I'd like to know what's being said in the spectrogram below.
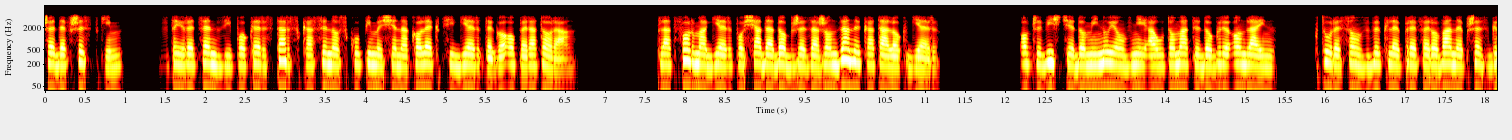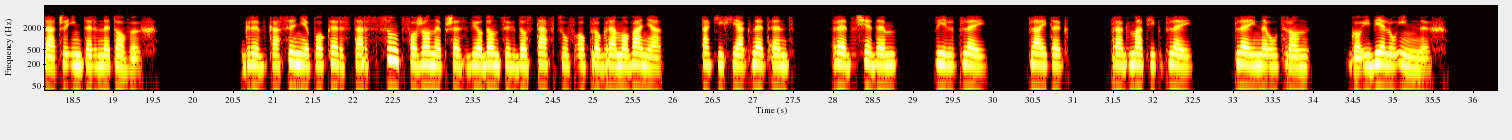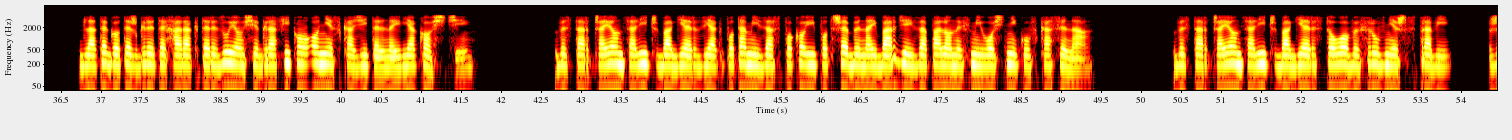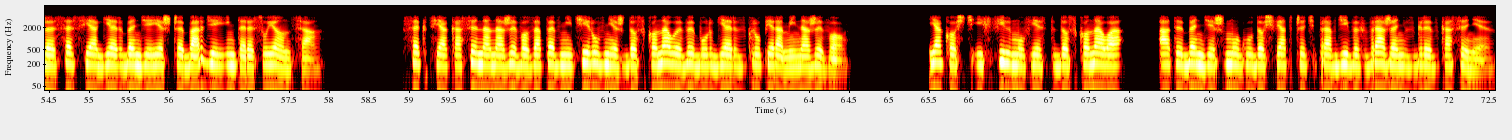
Przede wszystkim, w tej recenzji Poker Stars Casino skupimy się na kolekcji gier tego operatora. Platforma gier posiada dobrze zarządzany katalog gier. Oczywiście dominują w niej automaty do gry online, które są zwykle preferowane przez graczy internetowych. Gry w kasynie Poker Stars są tworzone przez wiodących dostawców oprogramowania, takich jak NetEnt, Red 7, Real Play, Playtech, Pragmatic Play, Play Neutron, Go i wielu innych. Dlatego też gry te charakteryzują się grafiką o nieskazitelnej jakości. Wystarczająca liczba gier z jakpotami zaspokoi potrzeby najbardziej zapalonych miłośników kasyna. Wystarczająca liczba gier stołowych również sprawi, że sesja gier będzie jeszcze bardziej interesująca. Sekcja kasyna na żywo zapewni Ci również doskonały wybór gier z grupierami na żywo. Jakość ich filmów jest doskonała, a Ty będziesz mógł doświadczyć prawdziwych wrażeń z gry w kasynie.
